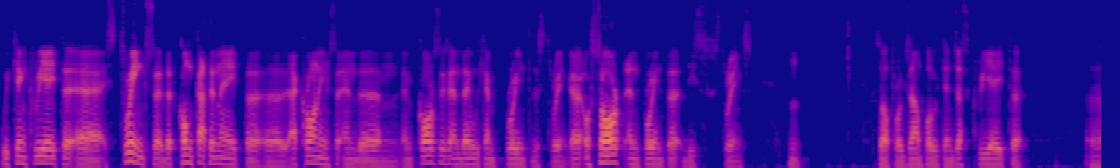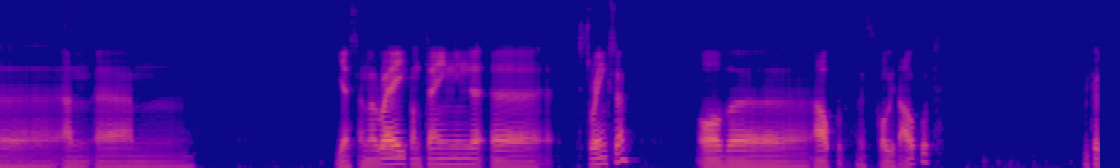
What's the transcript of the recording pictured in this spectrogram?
We can create uh, strings that concatenate uh, acronyms and um, and courses and then we can print the string uh, or sort and print uh, these strings. Hmm. so for example we can just create uh, an um, yes an array containing uh, strings of uh, output. Let's call it output. Because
